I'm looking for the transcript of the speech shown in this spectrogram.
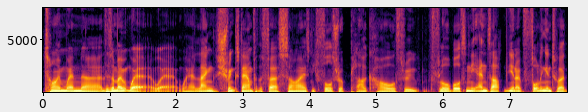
time when uh, there's a moment where, where where Lang shrinks down for the first size and he falls through a plug hole through floorboards and he ends up you know falling into a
